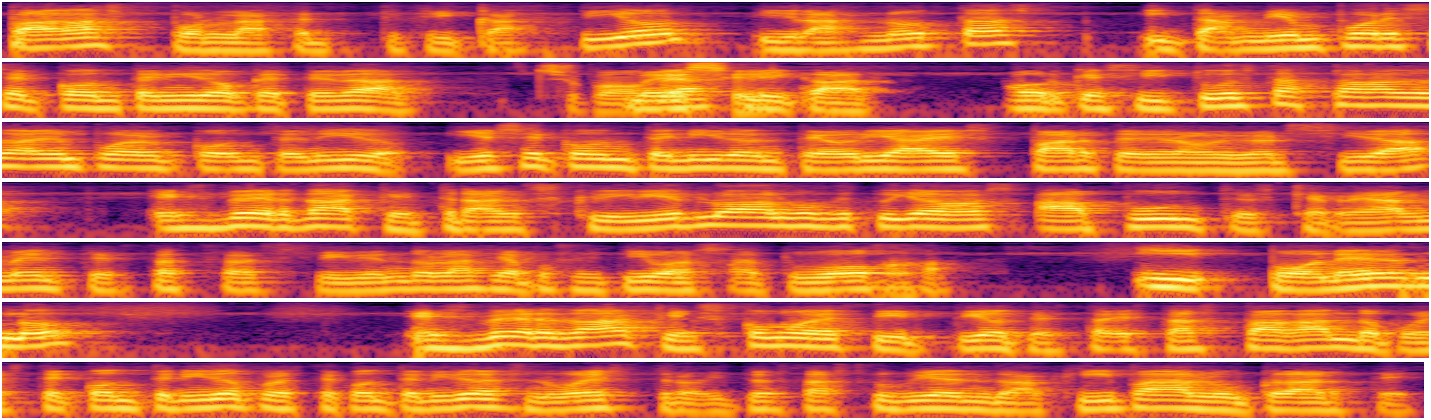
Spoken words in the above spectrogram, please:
pagas por la certificación y las notas y también por ese contenido que te dan. Supongo Me voy a sí. explicar. Porque si tú estás pagando también por el contenido y ese contenido en teoría es parte de la universidad, es verdad que transcribirlo a algo que tú llamas apuntes, que realmente estás transcribiendo las diapositivas a tu hoja y ponerlo, es verdad que es como decir, tío, te está- estás pagando por este contenido, pero este contenido es nuestro y tú estás subiendo aquí para lucrarte.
